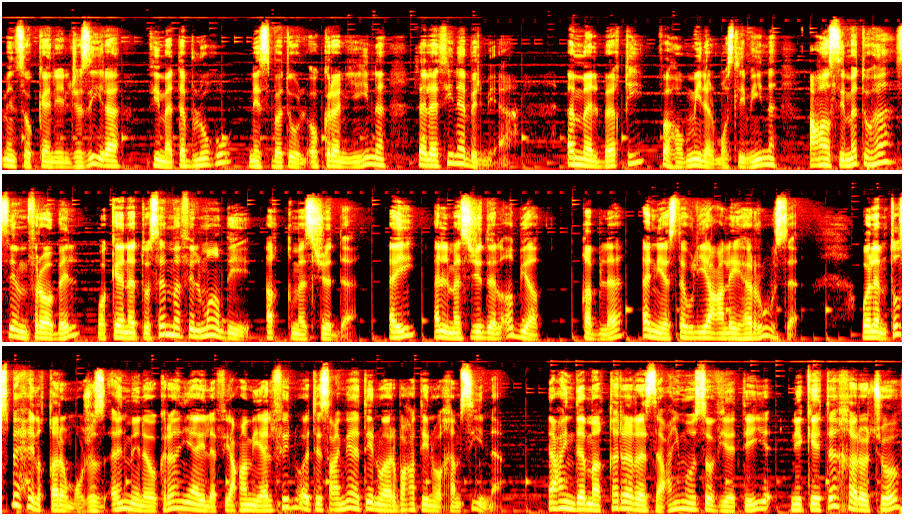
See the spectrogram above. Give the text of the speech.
من سكان الجزيرة فيما تبلغ نسبة الأوكرانيين 30% أما الباقي فهم من المسلمين عاصمتها سيمفروبل وكانت تسمى في الماضي أق مسجد أي المسجد الأبيض قبل أن يستولي عليها الروس. ولم تصبح القرم جزءا من أوكرانيا إلا في عام 1954 عندما قرر الزعيم السوفيتي نيكيتا خاروتشوف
